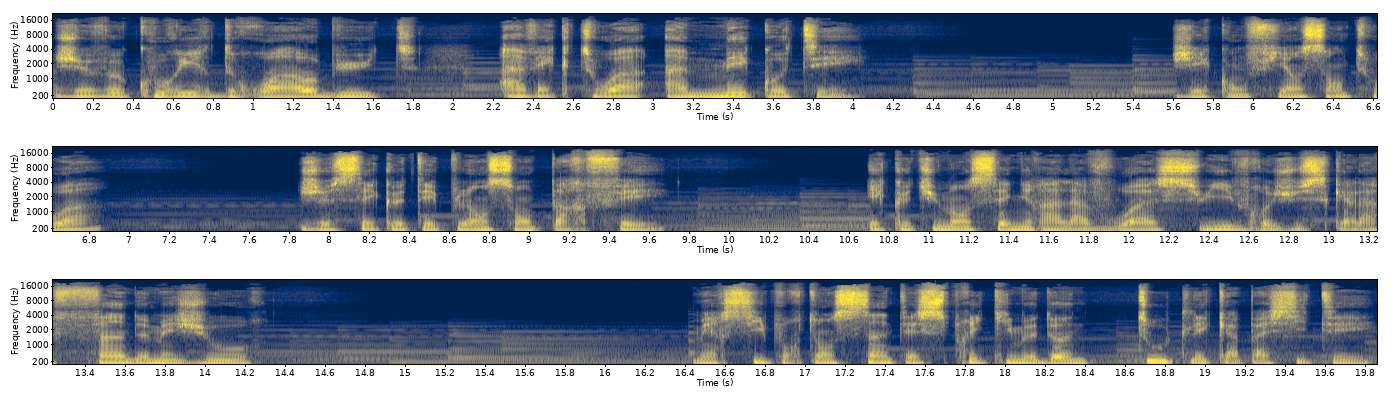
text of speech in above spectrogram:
je veux courir droit au but avec toi à mes côtés. J'ai confiance en toi je sais que tes plans sont parfaits et que tu m'enseigneras la voie à suivre jusqu'à la fin de mes jours. Merci pour ton Saint-Esprit qui me donne toutes les capacités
